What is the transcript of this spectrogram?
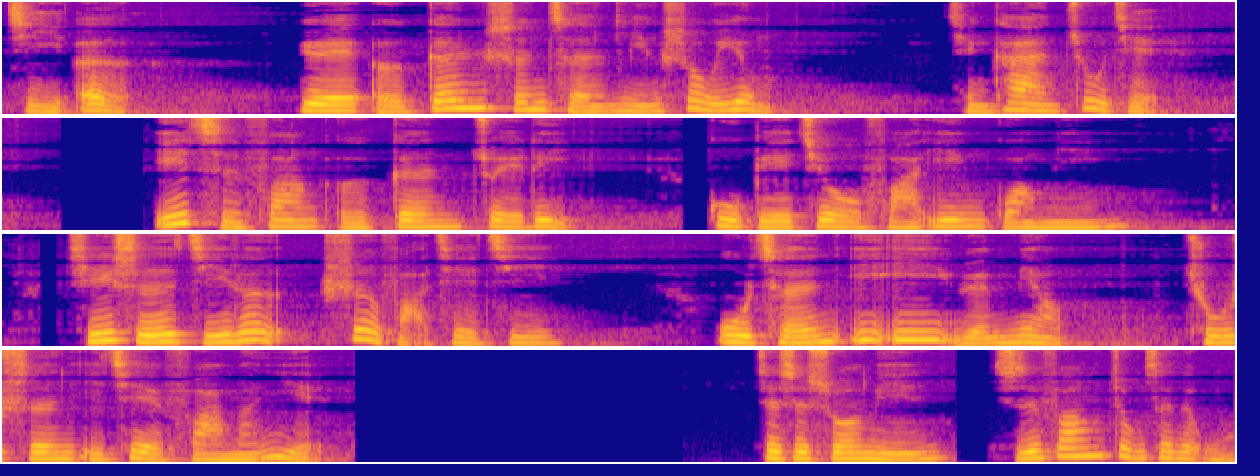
己二曰耳根声尘名受用，请看注解。以此方耳根最利，故别就法音广明。其实极乐设法界机，五尘一一圆妙，出生一切法门也。这是说明十方众生的五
